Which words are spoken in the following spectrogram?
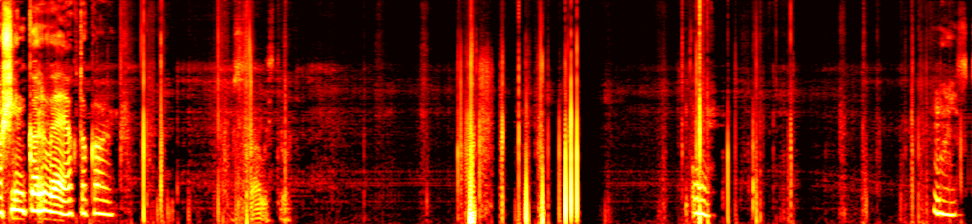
Машинка рве, як то кажуть. Осталось трохи. О. Найс.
